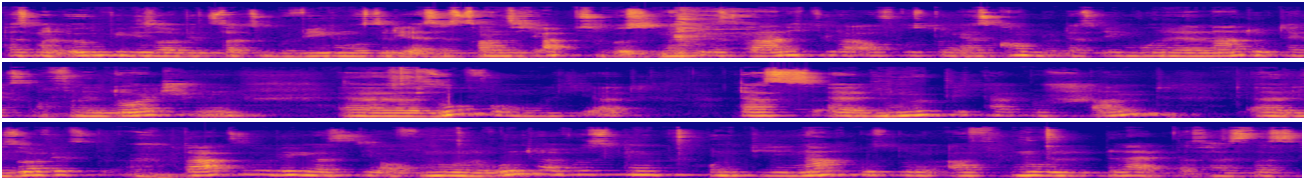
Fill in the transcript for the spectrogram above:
dass man irgendwie die Sowjets dazu bewegen musste, die SS-20 abzurüsten, damit es gar nicht zu der Aufrüstung erst kommt. Und deswegen wurde der NATO-Text auch von den Deutschen äh, so formuliert, dass äh, die Möglichkeit bestand, die Sowjets dazu bewegen, dass sie auf Null runterrüsten und die Nachrüstung auf Null bleibt. Das heißt, dass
